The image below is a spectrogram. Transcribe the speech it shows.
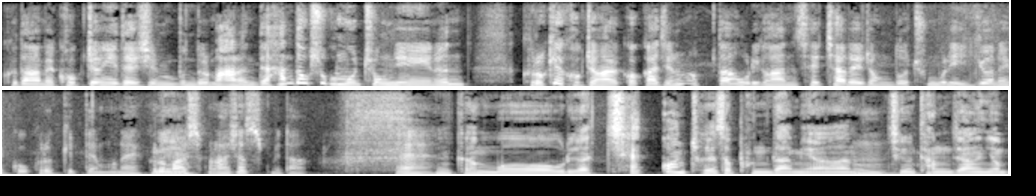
그 다음에 걱정이 되시는 분들 많은데 한덕수 국무총리는 그렇게 걱정할 것까지는 없다. 우리가 한 세 차례 정도 충분히 이겨냈고 그렇기 때문에 그런 네. 말씀을 하셨습니다. 네. 그러니까 뭐 우리가 채권 쪽에서 본다면 음. 지금 당장은 역-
